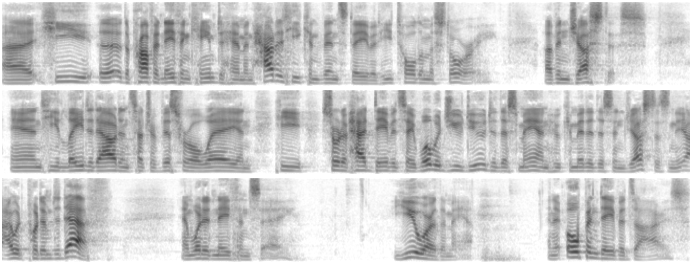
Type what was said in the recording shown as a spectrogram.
Uh, he, uh, the prophet Nathan came to him, and how did he convince David? He told him a story of injustice. And he laid it out in such a visceral way, and he sort of had David say, What would you do to this man who committed this injustice? And I would put him to death. And what did Nathan say? You are the man. And it opened David's eyes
